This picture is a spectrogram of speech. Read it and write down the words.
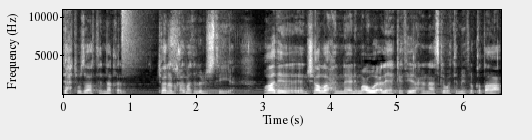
تحت وزارة النقل تعنى بالخدمات اللوجستية. وهذه إن شاء الله إحنا يعني معول عليها كثير. إحنا ناس كمهتمين في القطاع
